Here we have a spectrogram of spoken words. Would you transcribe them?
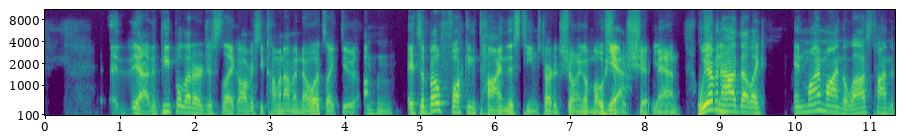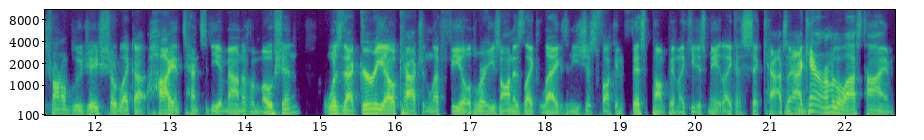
uh, yeah. The people that are just like obviously coming out and know it's like, dude, I- Mhm. it's about fucking time this team started showing emotion Yeah, with shit, yeah. man. We haven't Yeah. had that like in my mind. The last time the Toronto Blue Jays showed like a high intensity amount of emotion was that Gurriel catch in left field where he's on his like legs and he's just fucking fist pumping like he just made like a sick catch. Like I Mhm. can't remember the last time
